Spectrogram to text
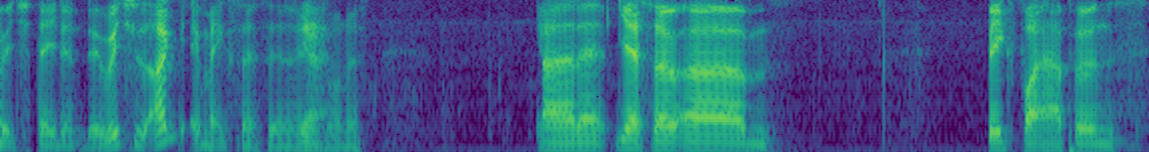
which they didn't do, which is I, it makes sense in it, Yeah. to be honest. And uh, yeah, so um, big fight happens.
